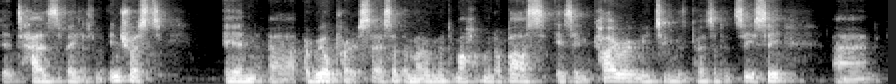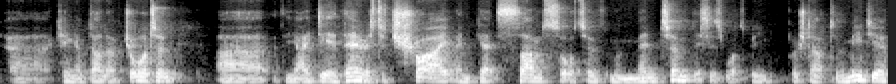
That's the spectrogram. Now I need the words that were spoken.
It has very little interest in uh, a real process. At the moment, Mahmoud Abbas is in Cairo meeting with President Sisi and uh, King Abdullah of Jordan. Uh, the idea there is to try and get some sort of momentum. This is what's being pushed out to the media,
